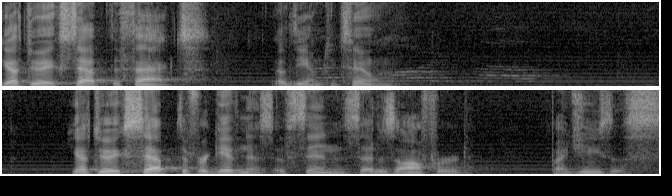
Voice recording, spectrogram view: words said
You have to accept the fact of the empty tomb. You have to accept the forgiveness of sins that is offered by Jesus.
